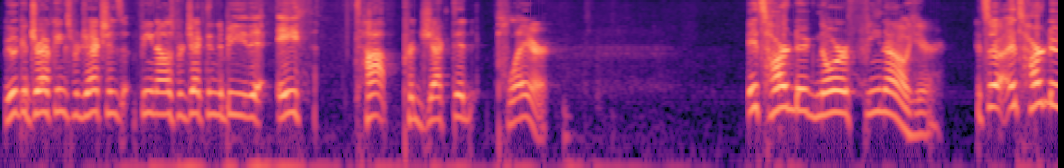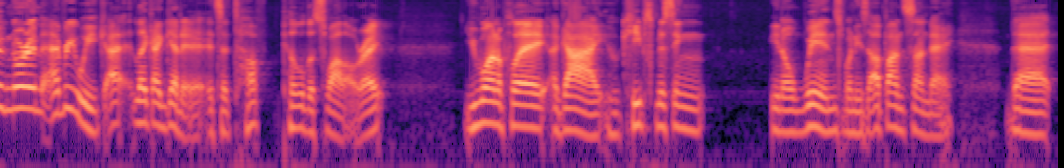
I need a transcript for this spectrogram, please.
If you look at DraftKings projections, Finau is projecting to be the eighth top projected player. It's hard to ignore Finau here. It's a, it's hard to ignore him every week. I, like I get it. It's a tough pill to swallow, right? You want to play a guy who keeps missing, you know, wins when he's up on Sunday. That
